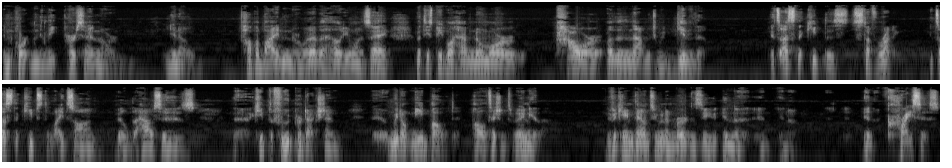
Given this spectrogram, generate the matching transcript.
important elite person or, you know, Papa Biden or whatever the hell you want to say. But these people have no more power other than that which we give them. It's us that keep this stuff running. It's us that keeps the lights on, build the houses, uh, keep the food production. We don't need politi- politicians for any of that. If it came down to an emergency in the in, in a in a crisis,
